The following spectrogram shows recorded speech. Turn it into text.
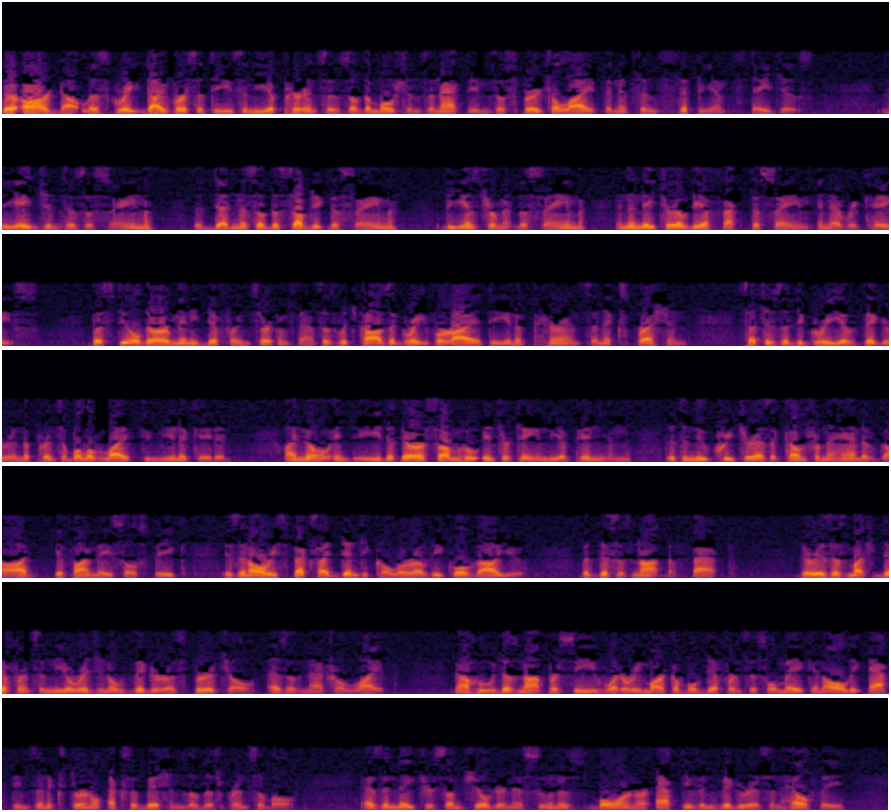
There are, doubtless, great diversities in the appearances of the motions and actings of spiritual life in its incipient stages. The agent is the same, the deadness of the subject the same, the instrument the same, and the nature of the effect the same in every case. But still there are many differing circumstances which cause a great variety in appearance and expression, such as the degree of vigor and the principle of life communicated. I know, indeed, that there are some who entertain the opinion that the new creature as it comes from the hand of God, if I may so speak, is in all respects identical or of equal value. But this is not the fact. There is as much difference in the original vigor of spiritual as of natural life. Now, who does not perceive what a remarkable difference this will make in all the actings and external exhibitions of this principle? As in nature some children as soon as born are active and vigorous and healthy,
